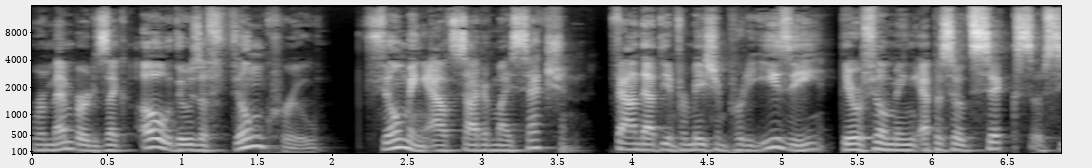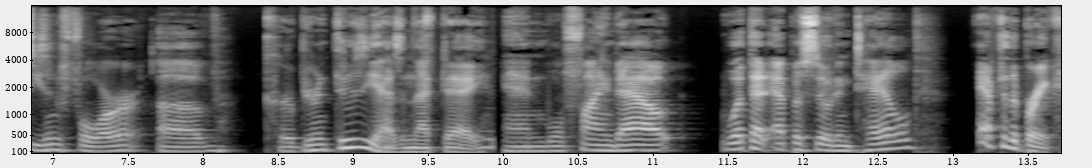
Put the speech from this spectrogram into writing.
remembered, he's like, oh, there was a film crew filming outside of my section. Found out the information pretty easy. They were filming episode six of season four of Curb Your Enthusiasm that day. And we'll find out what that episode entailed after the break.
